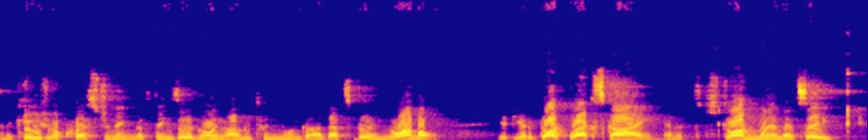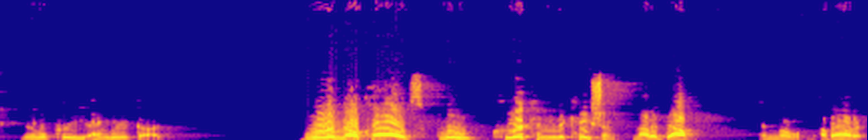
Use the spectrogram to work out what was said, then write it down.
an occasional questioning of things that are going on between you and God. That's very normal. If you had a dark black sky and a strong wind, I'd say you're a little pretty angry at God. Blue and no clouds, blue, clear communication, not a doubt and no about it.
